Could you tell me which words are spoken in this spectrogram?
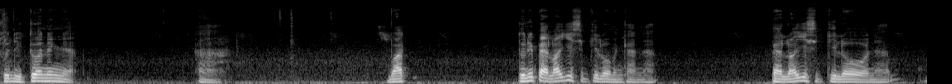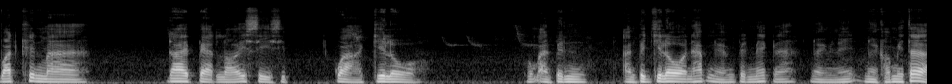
ส่วนอีกตัวนึงเนี่ยอ่าวัดตัวนี้ 820 กิโลเหมือนกันนะครับ 820 กิโลนะครับ วัดขึ้นมาได้ 840 กว่ากิโล ผมอ่านเป็นอ่านเป็นกิโลนะครับ หน่วยมันเป็นเมกนะ หน่วยในหน่วยคอมพิวเตอร์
